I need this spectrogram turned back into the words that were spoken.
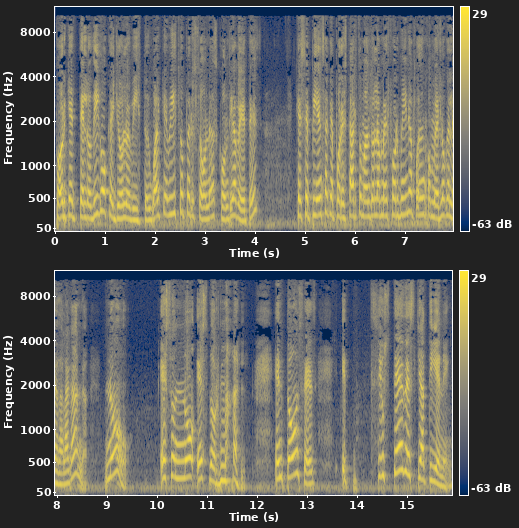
Porque te lo digo que yo lo he visto, igual que he visto personas con diabetes, que se piensa que por estar tomando la metformina pueden comer lo que les da la gana. No, eso no es normal. Entonces, eh, si ustedes ya tienen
